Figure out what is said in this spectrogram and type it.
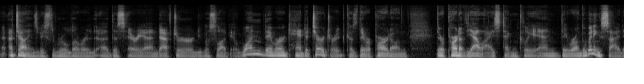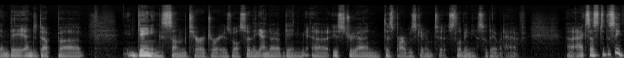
Italians basically ruled over uh, this area, and after Yugoslavia won, they were handed territory because they were part on, they were part of the Allies technically, and they were on the winning side, and they ended up gaining some territory as well. So they ended up gaining uh, Istria, and this part was given to Slovenia, so they would have uh, access to the sea,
